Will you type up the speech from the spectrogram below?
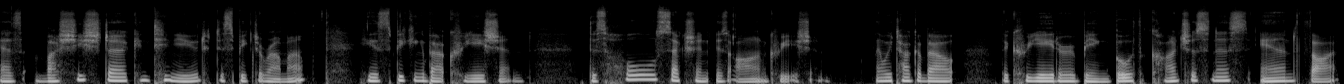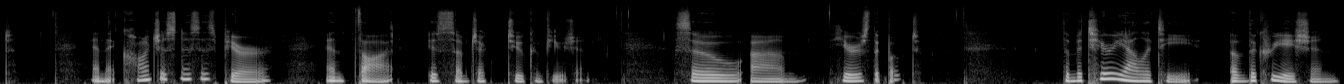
as Vashishta continued to speak to Rama, he is speaking about creation this whole section is on creation. And we talk about the Creator being both consciousness and thought, and that consciousness is pure and thought is subject to confusion. So um, here's the quote The materiality of the creation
